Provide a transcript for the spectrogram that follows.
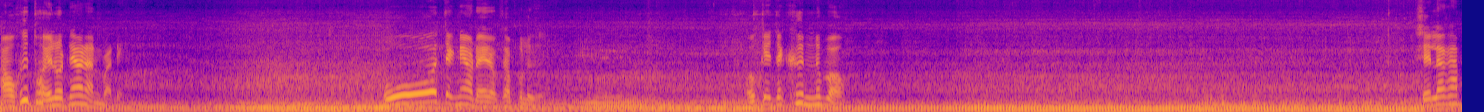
เอา คือถอยรถแนวนั้นบัดนี้โอ้จากแนวใดดอกสับเปลือโอเคจะขึ้นหรือเปล่าเสร็จแล้วครับ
